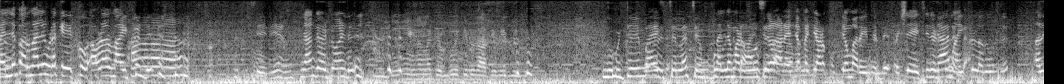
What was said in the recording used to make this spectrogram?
മെല്ലെ പറഞ്ഞാലും ഇവിടെ കേക്കു. അവിടെ മയക്കുണ്ട് ശരിയാണ്. ഞാൻ കേട്ടോണ്ട്. ഇങ്ങനെയുള്ള ചെമ്പ് വെച്ചിട്ട് താത്തിയത് നൂറ്റി അമ്പത് ചെമ്പ് നല്ല മടമൂസുകളാണ് എന്നെ പറ്റി അവിടെ കുറ്റം പറയുന്നുണ്ട്. പക്ഷെ ചേച്ചിന്റെ മയക്കുള്ളത് കൊണ്ട് അത്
